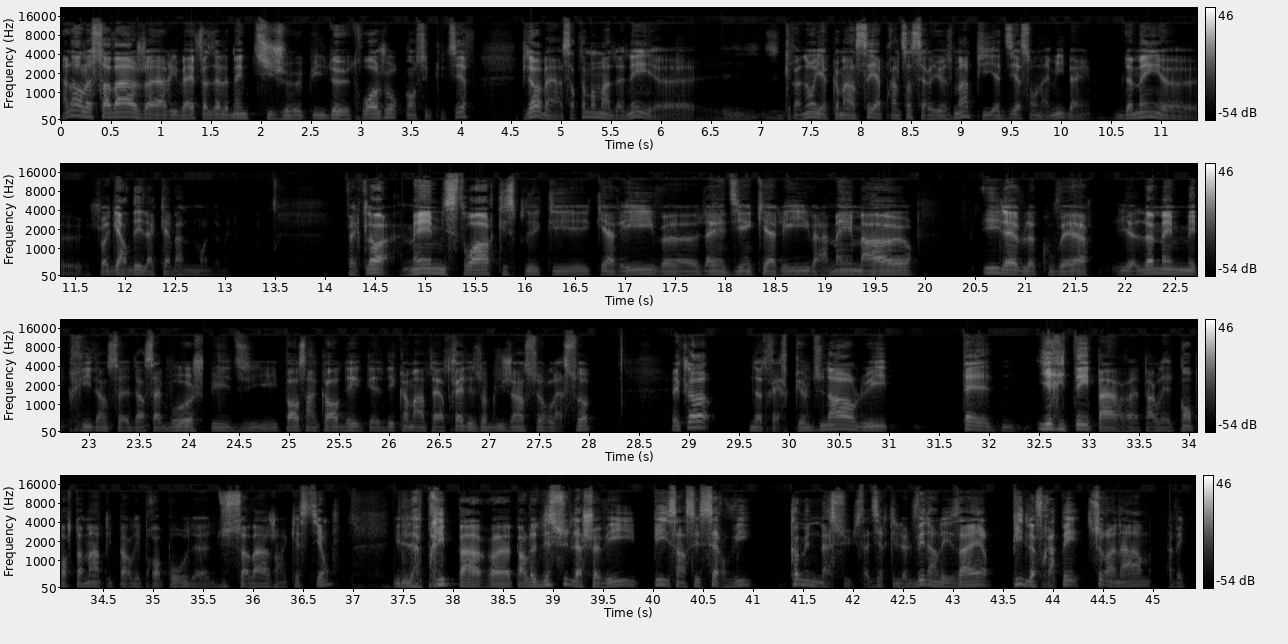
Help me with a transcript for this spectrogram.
Alors, le sauvage arrivait, faisait le même petit jeu, puis deux, trois jours consécutifs. Puis là, ben, à un certain moment donné, euh, Grenon, il a commencé à prendre ça sérieusement, puis il a dit à son ami, ben, demain, euh, je vais garder la cabane, moi, demain. Fait que là, même histoire qui, qui, arrive, euh, l'Indien qui arrive à la même heure, il lève le couvercle, il a le même mépris dans sa, bouche, puis il, dit, il passe encore des, des commentaires très désobligeants sur la soupe. Fait que là, notre Hercule du Nord, lui, irrité par, par le comportement puis par les propos du sauvage en question. Il l'a pris par, euh, par le dessus de la cheville, puis il s'en s'est servi comme une massue, c'est-à-dire qu'il l'a levé dans les airs, puis il l'a frappé sur un arbre avec,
